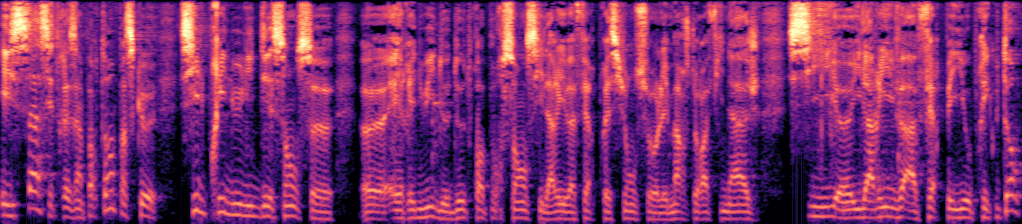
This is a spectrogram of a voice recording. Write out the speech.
Et ça, c'est très important parce que si le prix du litre d'essence euh, euh, est réduit de 2-3%, s'il arrive à faire pression sur les marges de raffinage, si euh, il arrive à faire payer au prix coûtant,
